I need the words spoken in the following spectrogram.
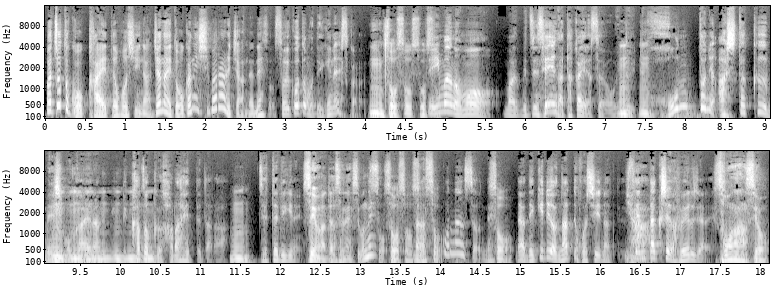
まあちょっとこう変えてほしいな。じゃないとお金に縛られちゃうんだよね。そうそういうこともできないですから。うん、そうそうそうそう。で今のも、まあ別に1000円が高いやつは置いといて、うんうん本当に明日食う飯も買えなくて、家族腹減ってたら、うん。絶対できないです1000は出せないですよね。そうそうそうそう。だからそこなんですよね。そうだからできるようになってほしいなって。選択肢が増えるじゃないですか。そうなんですよ。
